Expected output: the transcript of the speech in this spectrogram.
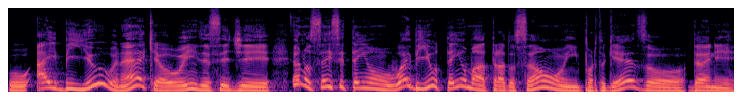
O IBU, né? Que é o índice de... Eu não sei se tem um... O IBU tem uma tradução em português, ou Dani?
